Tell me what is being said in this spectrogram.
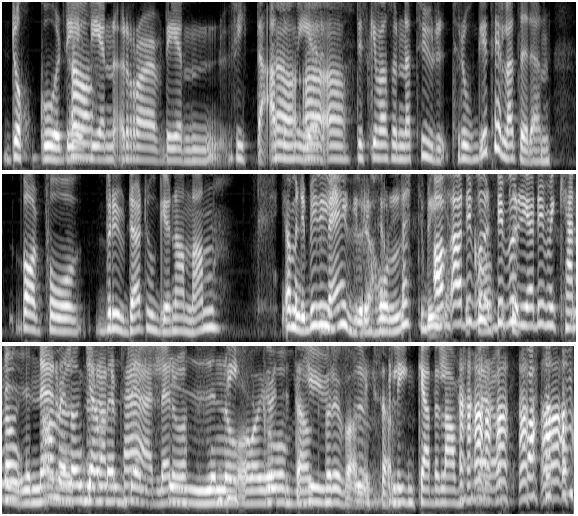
dockor, det, Ja. det är en röv, det är en fitta Alltså Ja, mer, ja, ja. det ska vara så naturtroget hela tiden Varpå brudar tog ju en annan Ja men det blev ju väg, liksom. djurhållet. Det blev ja, det, det började med kaniner Någon- ja, men och någon snurrande gammal pärlor och och det discoljus, liksom. blinkande lampor och fan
